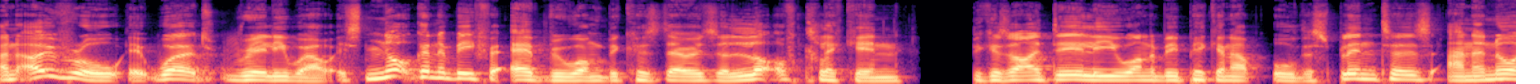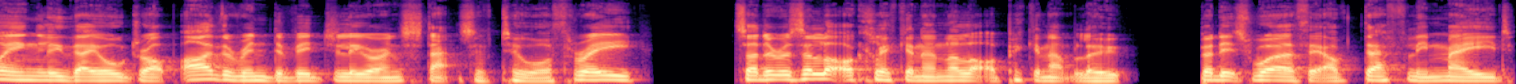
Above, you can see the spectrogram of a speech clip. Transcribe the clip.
And overall, it worked really well. It's not going to be for everyone because there is a lot of clicking. Because ideally, you want to be picking up all the splinters. And annoyingly, they all drop either individually or in stacks of two or three. So there is a lot of clicking and a lot of picking up loot. But it's worth it. I've definitely made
